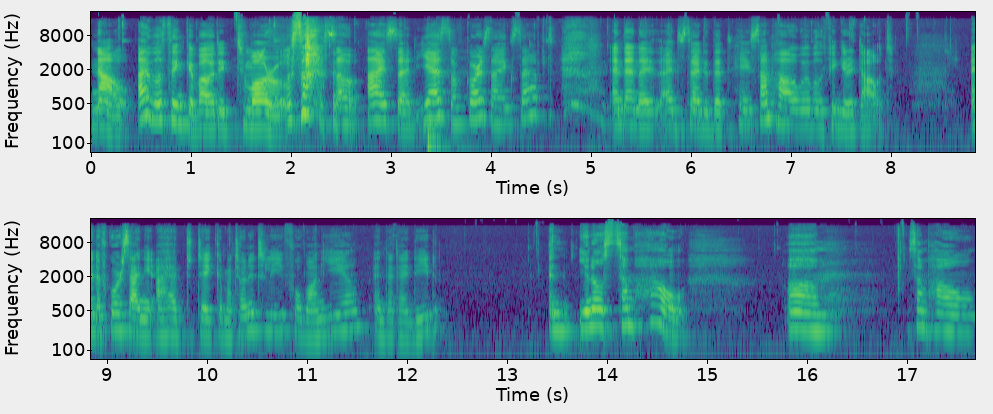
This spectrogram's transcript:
now i will think about it tomorrow. So, so, i said yes of course i accept. And then I, I, decided that hey somehow we will figure it out. And of course I, need, I had to take a maternity leave for one year and that i did. And you know somehow um, somehow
